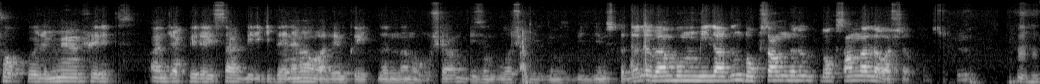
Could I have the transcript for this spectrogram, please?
çok böyle münferit ancak bireysel bir iki deneme var ev kayıtlarından oluşan bizim ulaşabildiğimiz bildiğimiz kadarıyla. Ben bunun miladını 90'ların 90'larla başlatmak istiyorum. Hı hı.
